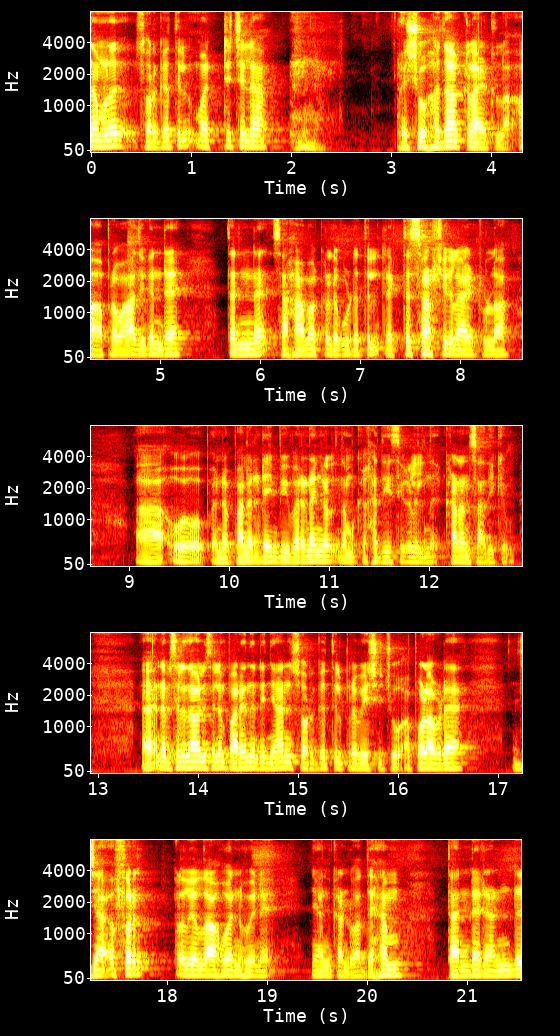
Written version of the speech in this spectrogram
നമ്മൾ സ്വർഗത്തിൽ മറ്റ് ചില ശുഹതാക്കളായിട്ടുള്ള ആ പ്രവാചകന്റെ തന്നെ സഹാബാക്കളുടെ കൂട്ടത്തിൽ രക്തസാക്ഷികളായിട്ടുള്ള പിന്നെ പലരുടെയും വിവരണങ്ങൾ നമുക്ക് ഹദീസുകളിൽ നിന്ന് കാണാൻ സാധിക്കും. നബി സല്ലല്ലാഹു അലൈഹി വസല്ലം പറയുന്നുണ്ട് ഞാൻ സ്വർഗത്തിൽ പ്രവേശിച്ചു. അപ്പോൾ അവിടെ ജഅഫർ റളിയല്ലാഹു അൻഹുവിനെ ഞാൻ കണ്ടു. അദ്ദേഹം തന്റെ രണ്ട്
